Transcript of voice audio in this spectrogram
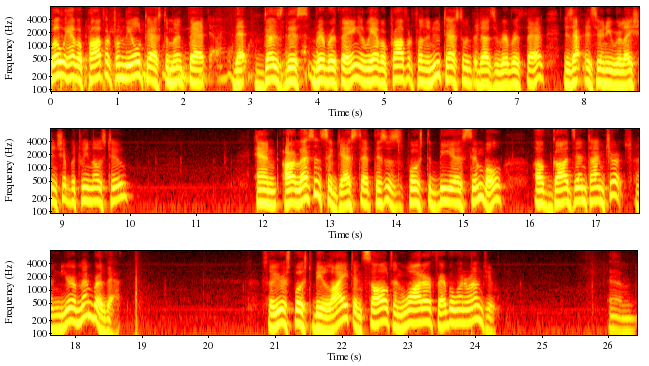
Well, we have a prophet from the Old Testament that that does this river thing, and we have a prophet from the New Testament that does the river thing. Does that is there any relationship between those two? And our lesson suggests that this is supposed to be a symbol of God's end time church, and you're a member of that. So you're supposed to be light and salt and water for everyone around you. And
